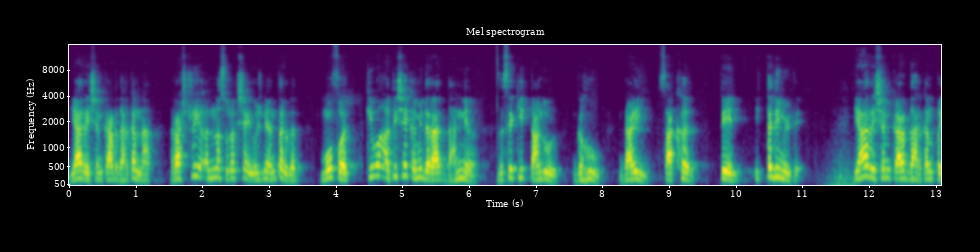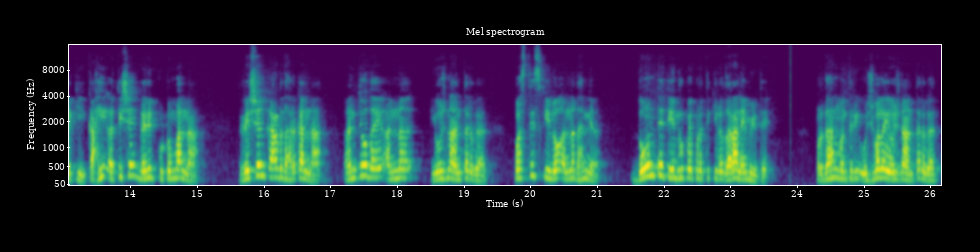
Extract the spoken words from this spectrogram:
या रेशन कार्ड धारकांना राष्ट्रीय अन्न सुरक्षा योजनेअंतर्गत मोफत किंवा अतिशय कमी दरात धान्य जसे की तांदूळ गहू डाळी साखर तेल इत्यादी मिळते. या रेशन कार्ड धारकांपैकी काही अतिशय गरीब कुटुंबांना रेशन कार्ड धारकांना अंत्योदय अन्न योजना अंतर्गत पस्तीस किलो अन्नधान्य दोन ते तीन रुपये प्रति किलो दराने मिळते. प्रधानमंत्री उज्ज्वला योजना अंतर्गत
